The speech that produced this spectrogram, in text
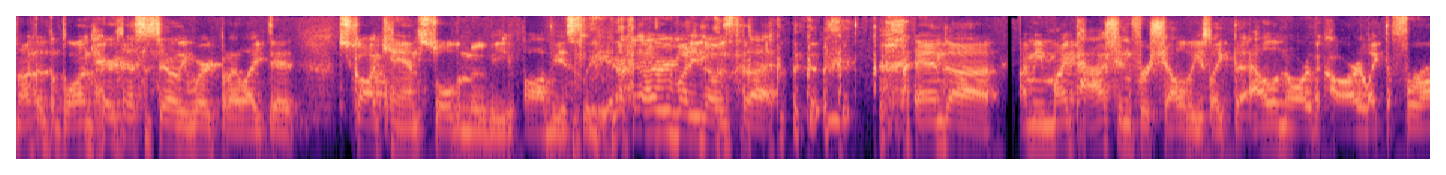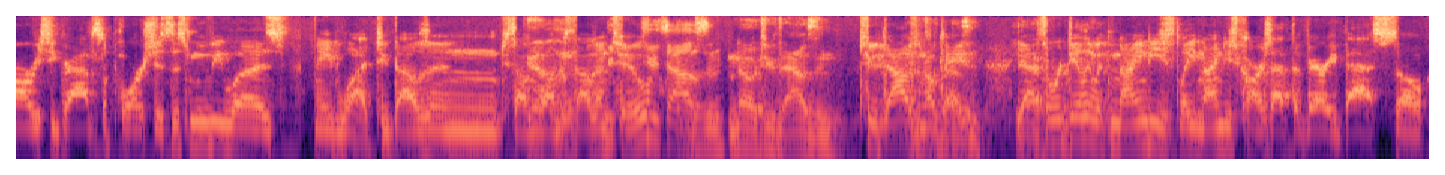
Not that the blonde hair necessarily worked, but I liked it. Scott Caan stole the movie, obviously. Everybody knows that. and uh, I mean, my passion for Shelby's like the Eleanor, the car, like the Ferrari she grabs, the Porsches. This movie was made what, 2000, 2001, 2002? 2000. No, 2000. 2000 okay 2000, yeah. yeah. so we're dealing with 90s late 90s cars at the very best so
